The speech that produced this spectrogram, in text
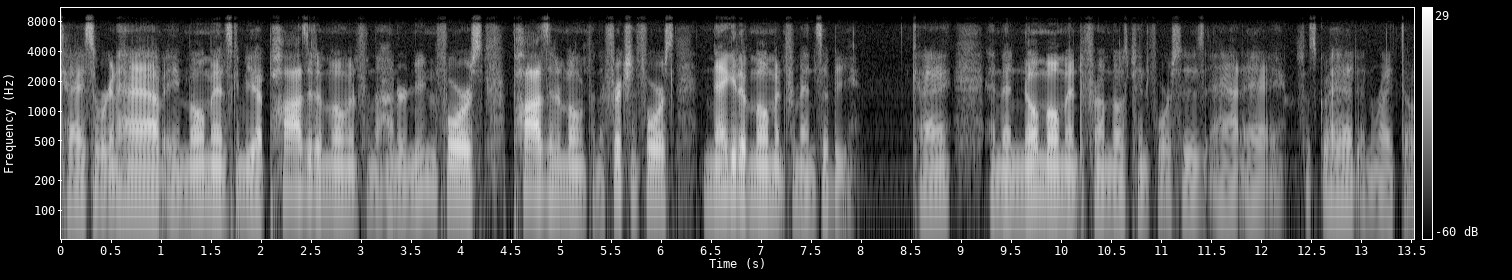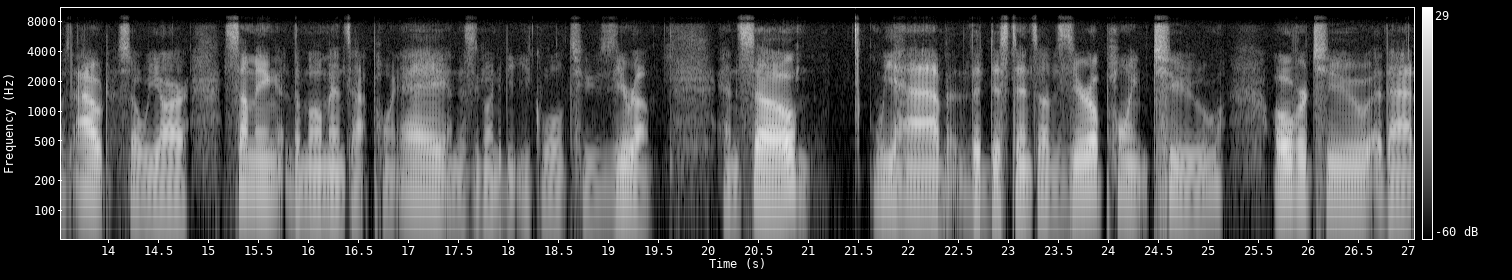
Okay, so we're going to have a moment, it's going to be a positive moment from the 100 Newton force, positive moment from the friction force, negative moment from N sub B okay? And then no moment from those pin forces at A. So let's go ahead and write those out. So we are summing the moments at point A, and this is going to be equal to zero. And so we have the distance of 0.2 over to that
